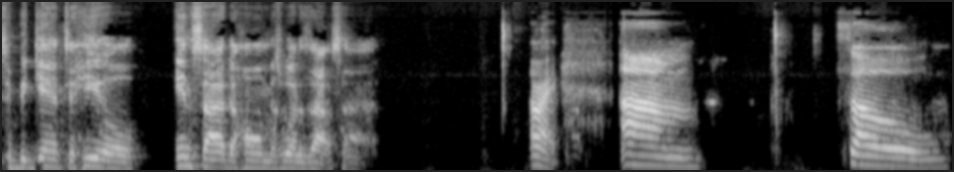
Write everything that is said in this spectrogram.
to begin to heal inside the home as well as outside? All right. Um, so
